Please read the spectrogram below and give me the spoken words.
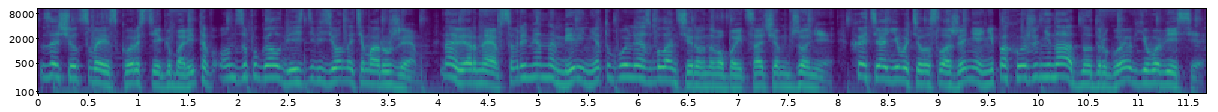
За счет своей скорости и габаритов он запугал весь дивизион этим оружием. Наверное, в современном мире нету более сбалансированного бойца, чем Джонни, хотя его телосложение не похоже ни на одно другое в его весе.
